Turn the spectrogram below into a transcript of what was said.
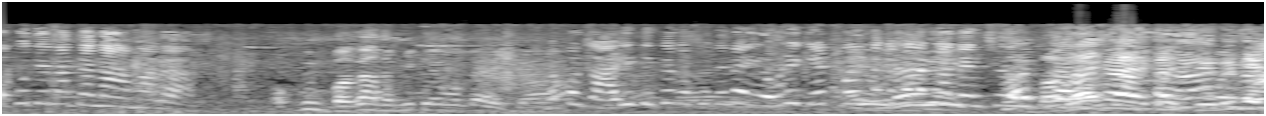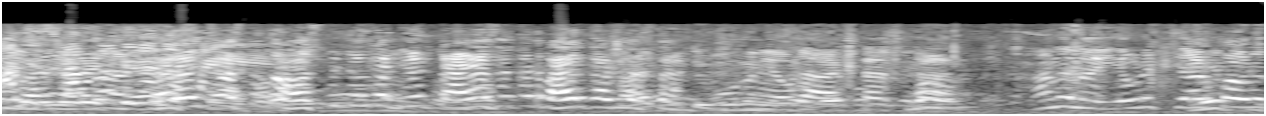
बघू दे ना त्यांना आम्हाला. बघा ना मी काय गाडी तिथे कसं दे ना. एवढी गेट बंद हॉस्पिटलचा गेट टाळ्यासकट बाहेर काढलं असतं. एवढा आठ तास एवढे चार पावलं.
